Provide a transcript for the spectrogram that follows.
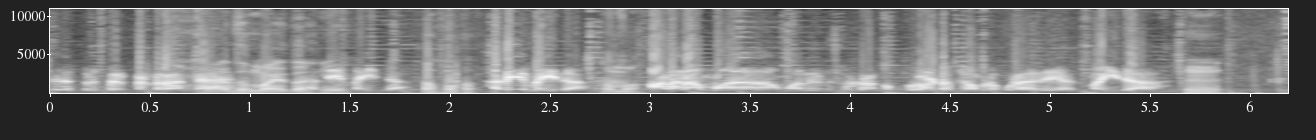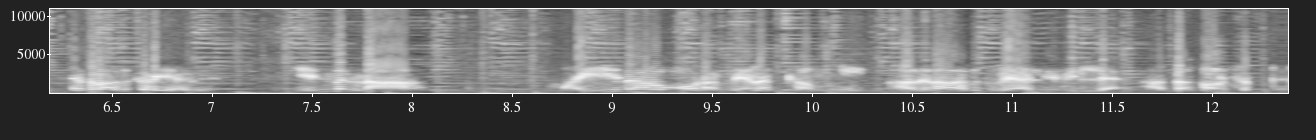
எதுல ப்ரிப்பேர் பண்றாங்க? அது மைதா. அதே மைதா. அதே மைதா. ஆனா நம்ம அம்மா என்ன சொல்றாங்க? புரோட்டா சாப்பிடக்கூடாது அது மைதா. அது கிடையாது. என்னன்னா மைதாவோட விலை கம்மி. அதனால அதுக்கு வேல்யூ இல்ல. அதான் கான்செப்ட்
